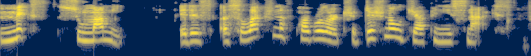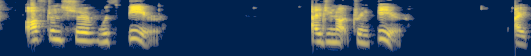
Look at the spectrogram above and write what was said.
mixed sumami. It is a selection of popular traditional Japanese snacks, often served with beer. I do not drink beer. I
